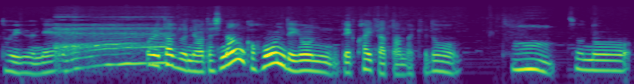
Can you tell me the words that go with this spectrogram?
というへね。ーこれ多分ね、私なんか本で読んで書いてあったんだけど、うん。その、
